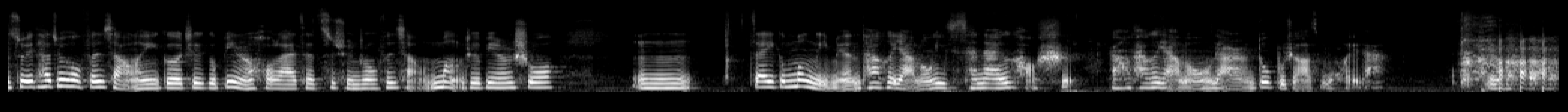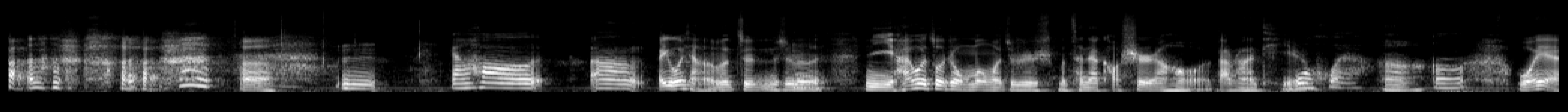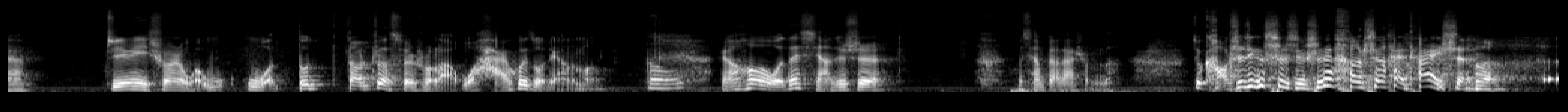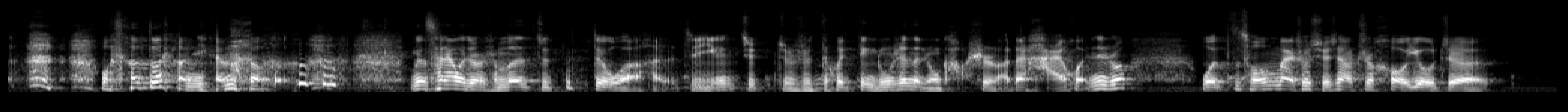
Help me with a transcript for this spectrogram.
所以他最后分享了一个这个病人后来在咨询中分享的梦。这个病人说，嗯，在一个梦里面，他和亚龙一起参加一个考试，然后他和亚龙俩人都不知道怎么回答。嗯嗯，然后。嗯，哎，我想问，就是你还会做这种梦吗？就是什么参加考试，然后答不上来题？我会啊。嗯嗯，我也，就因为一说，我我我都到这岁数了，我还会做这样的梦。嗯。然后我在想，就是我想表达什么呢？就考试这个事情，实在 伤害太深了。我都多少年没有没有参加过，就是什么就对我很就影就就是会定终身的这种考试了，但是还会。你说我自从迈出学校之后，又这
